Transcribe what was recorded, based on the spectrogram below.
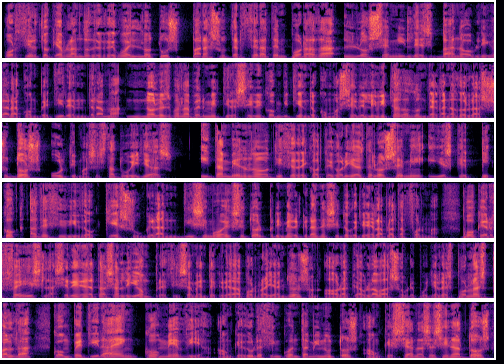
Por cierto que hablando de The Wild Lotus, para su tercera temporada los Emmy les van a obligar a competir en drama, no les van a permitir seguir compitiendo como serie limitada, donde ha ganado las dos últimas estatuillas. Y también una noticia de categorías de los semi, y es que Peacock ha decidido que su grandísimo éxito, el primer gran éxito que tiene la plataforma, Poker Face, la serie de Natasha Lyon, precisamente creada por Ryan Johnson, ahora que hablaba sobre puñales por la espalda, competirá en comedia, aunque dure 50 minutos, aunque sean asesinatos,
